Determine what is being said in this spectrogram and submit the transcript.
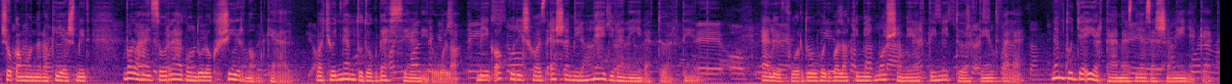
Sokan mondanak ilyesmit, valahányszor rágondolok, sírnom kell, vagy hogy nem tudok beszélni róla, még akkor is, ha az esemény 40 éve történt. Előfordul, hogy valaki még ma sem érti, mi történt vele. Nem tudja értelmezni az eseményeket.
